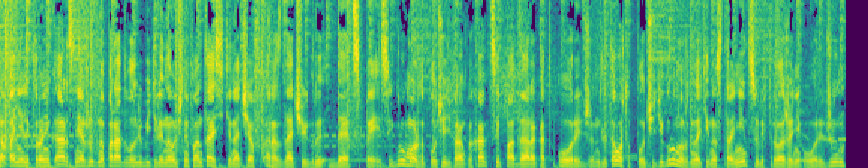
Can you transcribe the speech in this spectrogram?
Компания Electronic Arts неожиданно порадовала любителей научной фантастики, начав раздачу игры Dead Space. Игру можно получить в рамках акции «Подарок от Origin». Для того, чтобы получить игру, нужно зайти на страницу или в приложение Origin,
